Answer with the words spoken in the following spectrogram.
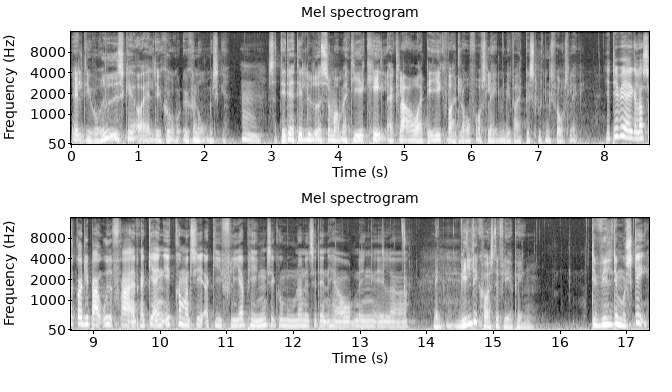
alt det juridiske og alt det øko- økonomiske. Mm. Så det der, det lyder som om, at de ikke helt er klar over, at det ikke var et lovforslag, men det var et beslutningsforslag. Ja, det vil jeg ikke, eller så går de bare ud fra, at regeringen ikke kommer til at give flere penge til kommunerne til den her ordning, eller... Men ville det koste flere penge? Det ville det måske.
